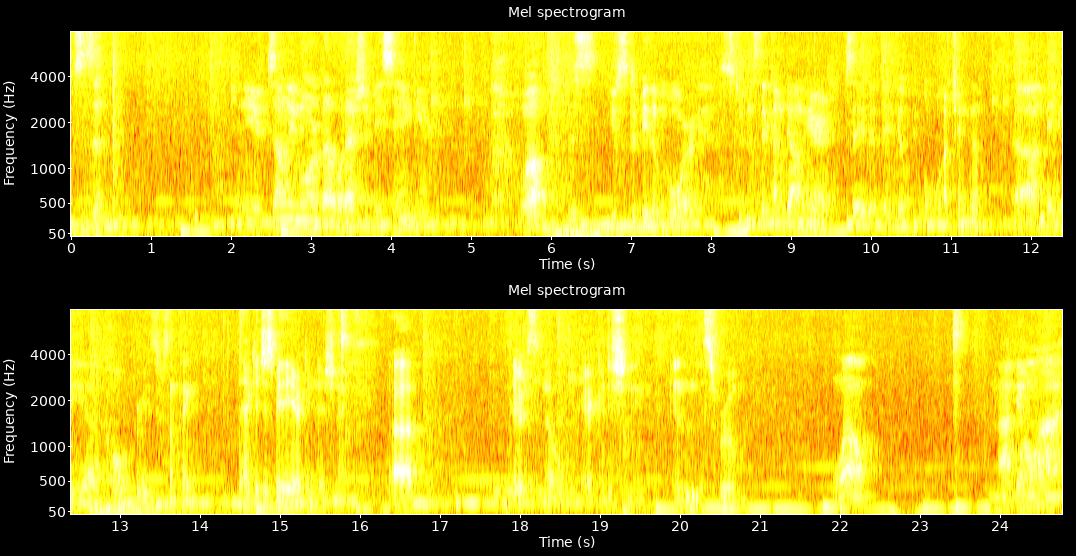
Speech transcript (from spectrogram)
This is it. Can you tell me more about what I should be seeing here? Well, this used to be the morgue. Students that come down here say that they feel people watching them. Uh, maybe a cold breeze or something. That could just be the air conditioning. Uh, there's no air conditioning in this room. Well, not gonna lie,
